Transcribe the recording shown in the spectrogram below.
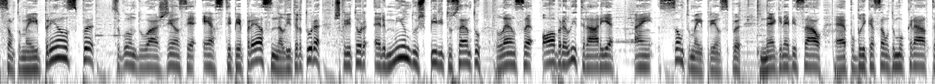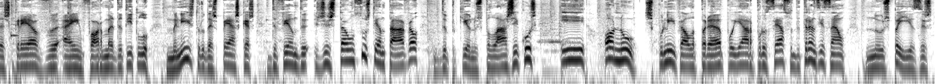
São Tomé e Príncipe. Segundo a agência STP Press, na literatura, escritor Armindo Espírito Santo lança obra literária em São Tomé e Príncipe. Na Guiné-Bissau, a publicação democrata escreve em forma de título Ministro das Pescas defende gestão sustentável de pequenos pelágicos e ONU disponível para apoiar processo de transição nos países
